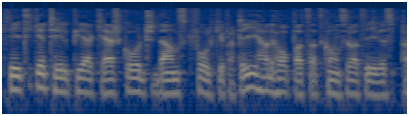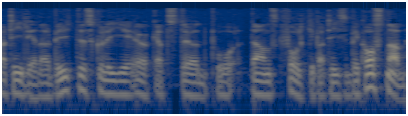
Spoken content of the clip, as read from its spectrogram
Kritiker till Pia Kärsgårds Dansk Folkeparti hade hoppats att konservatives partiledarbyte skulle ge ökat stöd på Dansk Folkepartis bekostnad.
